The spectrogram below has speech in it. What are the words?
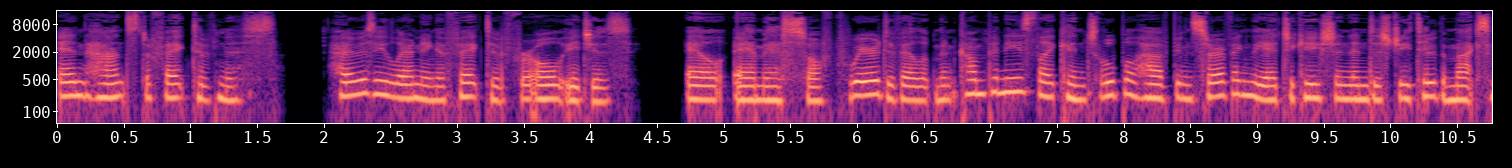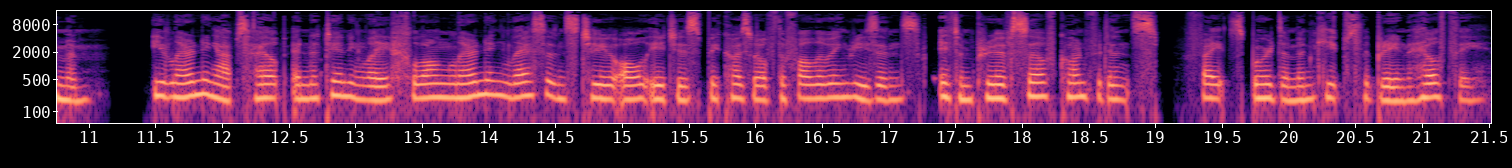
Enhanced effectiveness. How is e-learning effective for all ages? LMS software development companies like Global have been serving the education industry to the maximum. E-learning apps help in attaining lifelong learning lessons to all ages because of the following reasons. It improves self-confidence, fights boredom and keeps the brain healthy.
